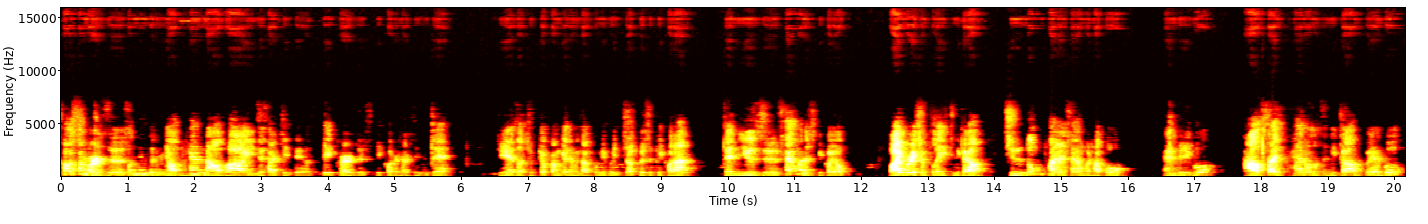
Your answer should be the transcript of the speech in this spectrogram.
customers, 손님들은요, can now buy, 이제 살 수 있대요. speakers, 스피커를 살 수 있는데, 뒤에서 주격 관계대명사가 꾸미고 있죠. 그 스피커란 then use 사용하는 스피커요. vibration plate니까요. 진동판을 사용을 하고 and 그리고 outside panels니까 외부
